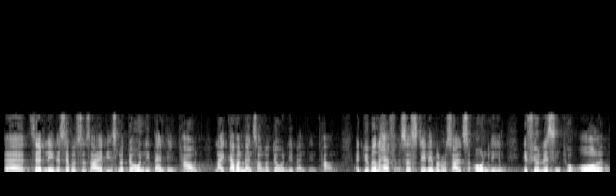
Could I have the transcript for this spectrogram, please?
Uh, certainly, the civil society is not the only band in town, like governments are not the only band in town. And you will have sustainable results only if you listen to all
